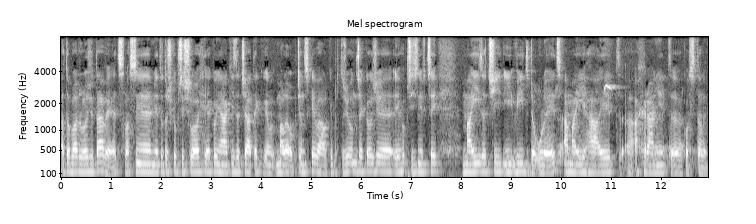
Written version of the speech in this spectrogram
a to byla důležitá věc, vlastně mě to trošku přišlo jako nějaký začátek malé občanské války, protože on řekl, že jeho příznivci mají začít výjít do ulic a mají hájit a chránit kostely.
